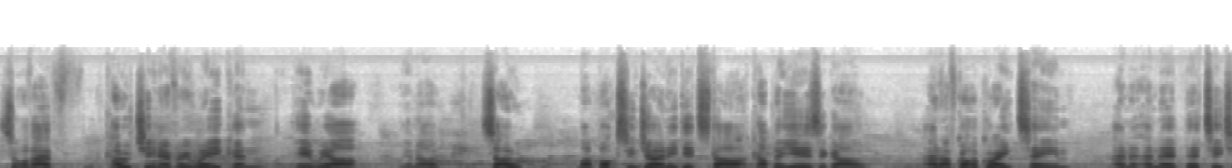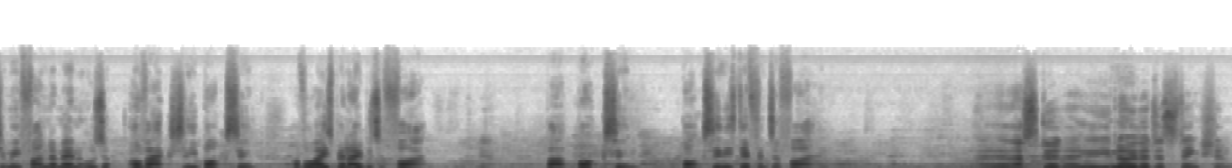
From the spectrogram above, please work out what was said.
Sort of have coaching every week, and here we are. You know, so my boxing journey did start a couple of years ago, and I've got a great team, and, and they're, they're teaching me fundamentals of actually boxing. I've always been able to fight, Yeah. but boxing, boxing is different to fighting. Uh, that's good. Uh, you know the distinction,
